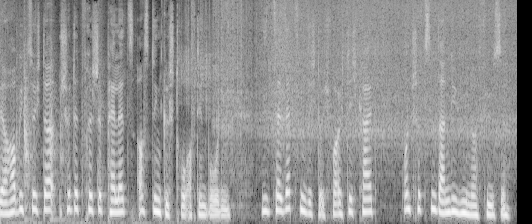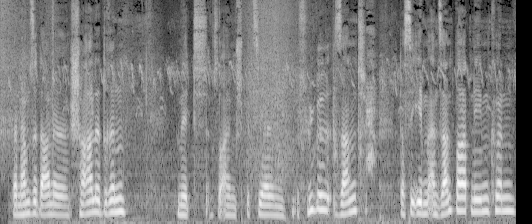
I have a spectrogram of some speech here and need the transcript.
Der Hobbyzüchter schüttet frische Pellets aus Dinkelstroh auf den Boden. Sie zersetzen sich durch Feuchtigkeit und schützen dann die Hühnerfüße. Dann haben sie da eine Schale drin mit so einem speziellen Flügelsand, dass sie eben ein Sandbad nehmen können.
